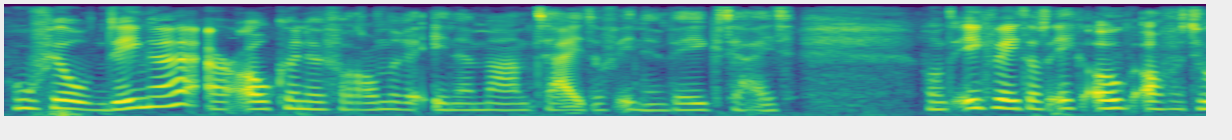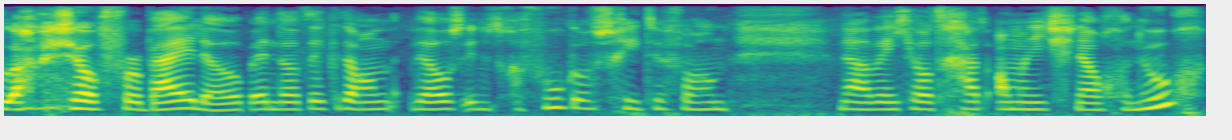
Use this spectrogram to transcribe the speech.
hoeveel dingen er al kunnen veranderen in een maand tijd of in een week tijd. Want ik weet dat ik ook af en toe aan mezelf voorbij loop. En dat ik dan wel eens in het gevoel kan schieten van... Nou weet je wat, gaat allemaal niet snel genoeg.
